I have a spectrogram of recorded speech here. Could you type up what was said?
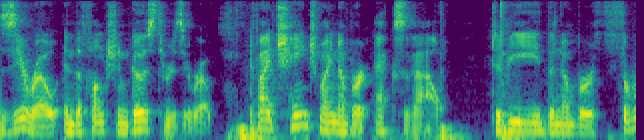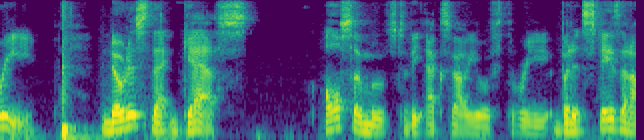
0 and the function goes through 0. If I change my number x val to be the number 3, notice that guess also moves to the x value of 3, but it stays at a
